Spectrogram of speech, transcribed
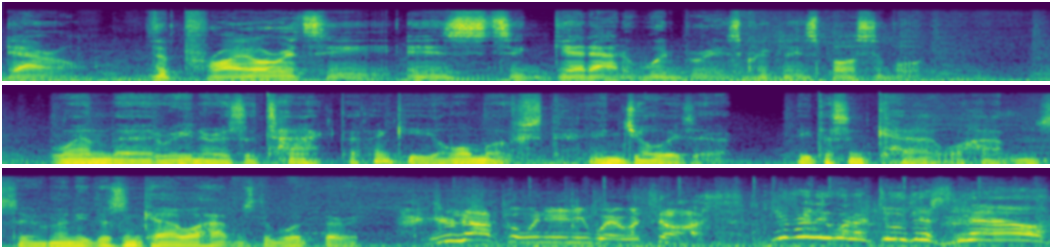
Daryl. The priority is to get out of Woodbury as quickly as possible. When the arena is attacked, I think he almost enjoys it. He doesn't care what happens to him, and he doesn't care what happens to Woodbury. You're not going anywhere with us. You really wanna do this now?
